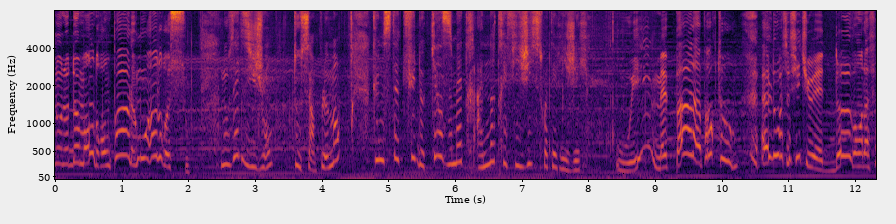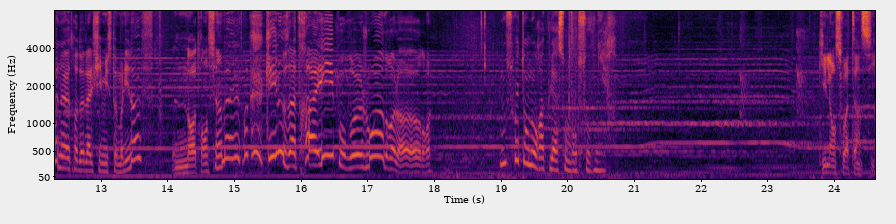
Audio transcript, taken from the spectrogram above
nous ne demanderons pas le moindre sou. Nous exigeons, tout simplement, qu'une statue de 15 mètres à notre effigie soit érigée. Oui, mais pas n'importe où. Elle doit se situer devant la fenêtre de l'alchimiste Molinov, notre ancien maître, qui nous a trahis pour rejoindre l'ordre. Nous souhaitons nous rappeler à son bon souvenir. Qu'il en soit ainsi.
